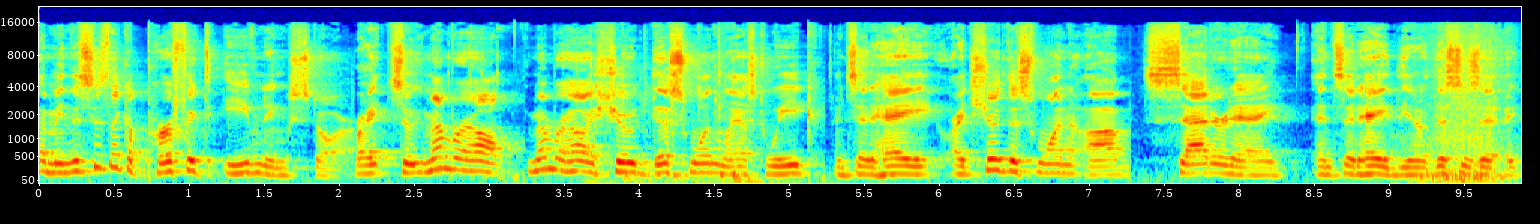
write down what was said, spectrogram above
I mean, this is like a perfect evening star, right? So remember how, remember how I showed this one last week and said, hey, I showed this one uh, Saturday and said, hey, you know, this is a,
